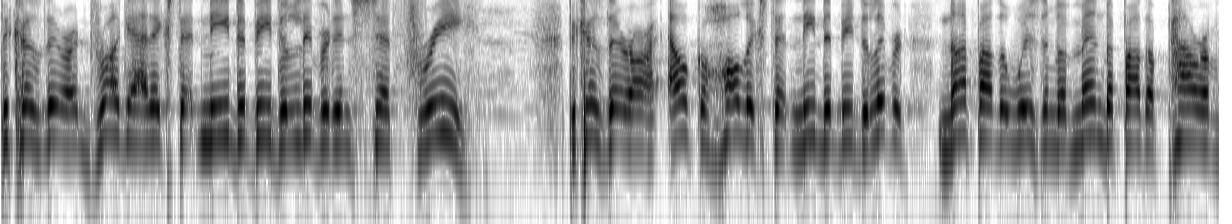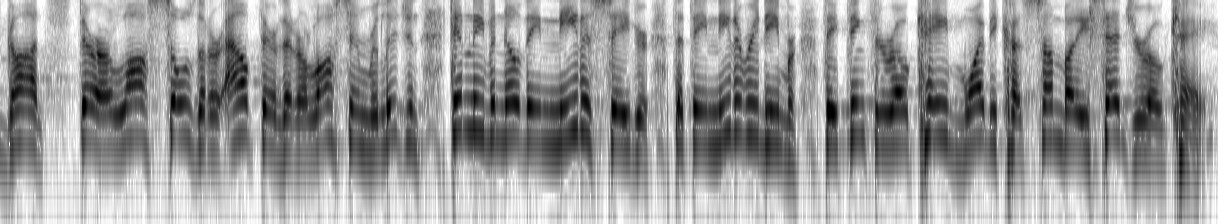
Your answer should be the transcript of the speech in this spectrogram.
Because there are drug addicts that need to be delivered and set free. Because there are alcoholics that need to be delivered, not by the wisdom of men, but by the power of God. There are lost souls that are out there that are lost in religion. They don't even know they need a Savior, that they need a Redeemer. They think they're okay. Why? Because somebody said you're okay.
